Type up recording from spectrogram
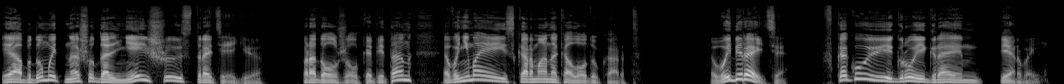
и обдумать нашу дальнейшую стратегию, продолжил капитан, вынимая из кармана колоду карт. Выбирайте, в какую игру играем первой.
